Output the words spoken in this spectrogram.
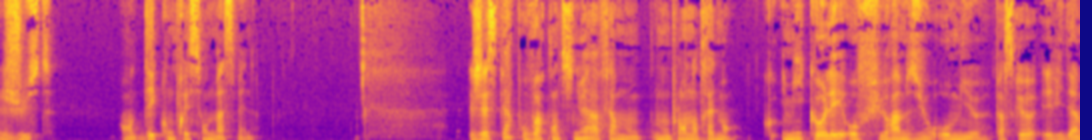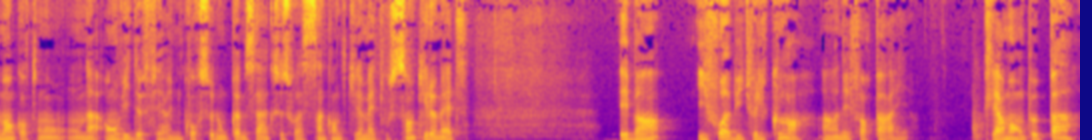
juste en décompression de ma semaine. J'espère pouvoir continuer à faire mon, plan d'entraînement, m'y coller au fur et à mesure au mieux. Parce que, évidemment, quand on, a envie de faire une course longue comme ça, que ce soit 50 km ou 100 km, eh ben, il faut habituer le corps à un effort pareil. Clairement, on peut pas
